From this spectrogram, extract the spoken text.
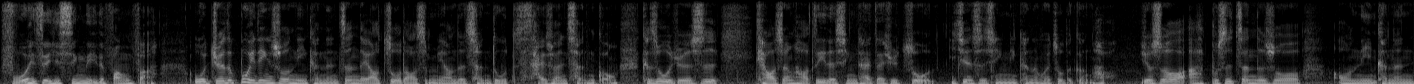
抚慰自己心理的方法。我觉得不一定说你可能真的要做到什么样的程度才算成功，可是我觉得是调整好自己的心态再去做一件事情，你可能会做得更好。有时候啊，不是真的说哦，你可能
